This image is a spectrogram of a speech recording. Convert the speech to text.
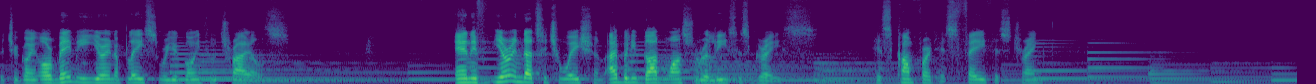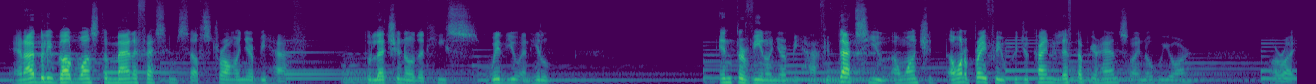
that you're going, or maybe you're in a place where you're going through trials. And if you're in that situation, I believe God wants to release His grace, His comfort, His faith, His strength. And I believe God wants to manifest Himself strong on your behalf to let you know that He's with you and He'll intervene on your behalf. If that's you, I want you I want to pray for you. Could you kindly lift up your hand so I know who you are? All right.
